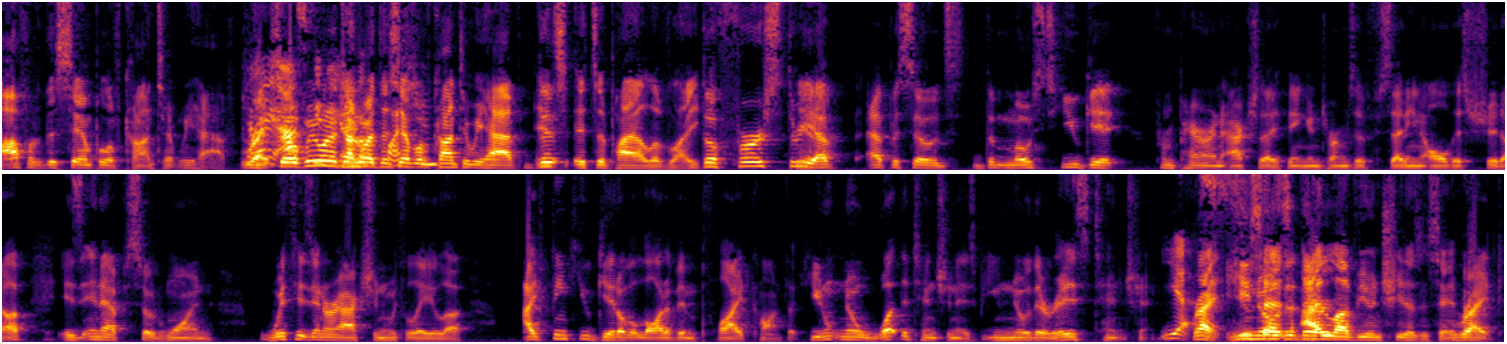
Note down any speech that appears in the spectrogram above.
off of the sample of content we have. Can Right. I So if we want to talk earmuff about the sample of content we have, it's it's a pile of like The first three Yeah. ep- episodes, the most you get from Perrin, actually, I think, in terms of setting all this shit up, is in episode one with his interaction with Layla. I think you get a lot of implied conflict. You don't know what the tension is, but you know there is tension. Yes. Right. He You know says, that "I love you," and she doesn't say it. back. Right.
